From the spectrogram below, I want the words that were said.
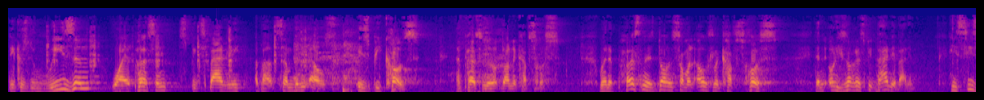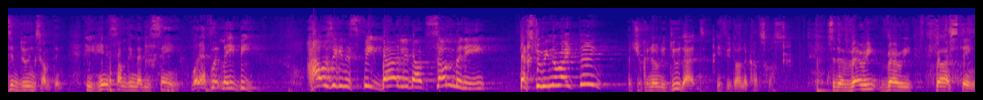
Because the reason why a person speaks badly about somebody else is because a person is not done lekavskos. When a person is done someone else lekavskos, then oh, he's not going to speak badly about him. He sees him doing something. He hears something that he's saying, whatever it may be. How is he going to speak badly about somebody that's doing the right thing? But you can only do that if you've done a kafskos. So the very, very first thing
